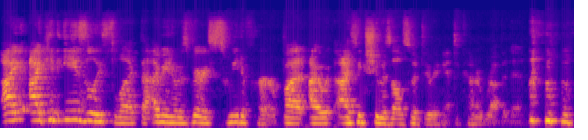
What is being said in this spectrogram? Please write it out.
I, I can easily select that. I mean, it was very sweet of her, but I, I think she was also doing it to kind of rub it in.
